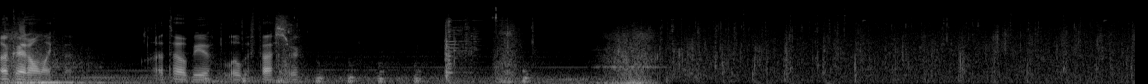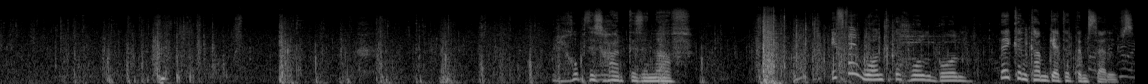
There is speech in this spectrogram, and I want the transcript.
Okay, I don't like that. I thought it'd be a little bit faster. I hope this heart is enough. If they want the whole bull, they can come get it themselves.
